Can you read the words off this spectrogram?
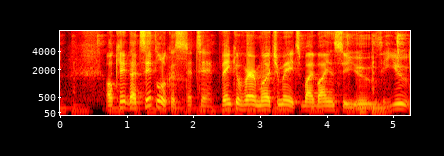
Ok, that's it, Lucas. That's it. Thank you very much, mates. Bye bye and see you. See you.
